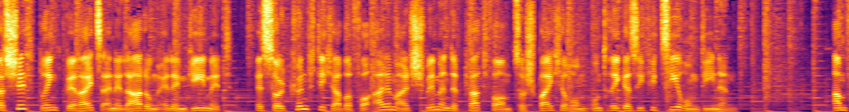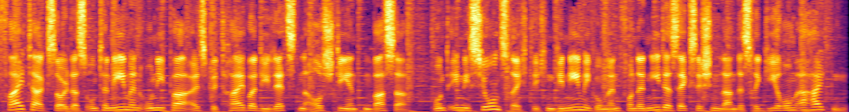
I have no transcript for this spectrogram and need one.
Das Schiff bringt bereits eine Ladung LNG mit, es soll künftig aber vor allem als schwimmende Plattform zur Speicherung und Regasifizierung dienen. Am Freitag soll das Unternehmen Unipa als Betreiber die letzten ausstehenden Wasser- und emissionsrechtlichen Genehmigungen von der niedersächsischen Landesregierung erhalten.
